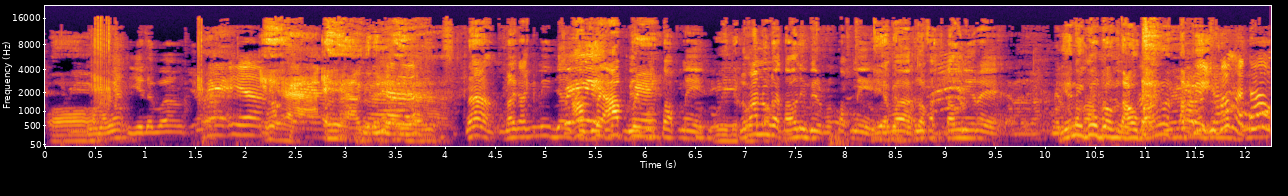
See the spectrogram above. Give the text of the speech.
Oh. Ngomongnya iya dah bang. iya Iya, iya gitu ya. Nah, balik lagi nih jangan Ape, bir, ape. bir potok nih. Lu kan lu nggak tahu nih bir potok nih. Iya, Coba lu kasih tahu nih Re. Iya nih gue belum tahu banget tapi gue juga nggak tahu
